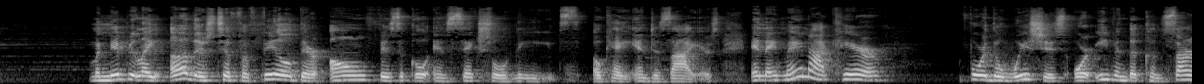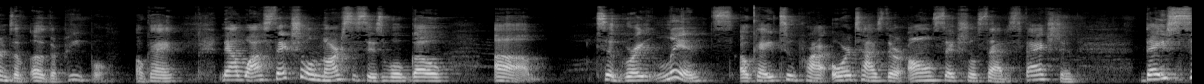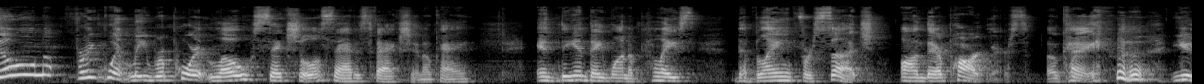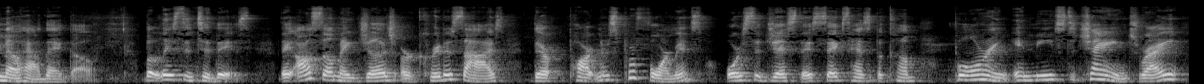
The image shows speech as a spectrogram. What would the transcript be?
manipulate others to fulfill their own physical and sexual needs, okay, and desires. And they may not care for the wishes or even the concerns of other people. Okay. Now, while sexual narcissists will go um, to great lengths, okay, to prioritize their own sexual satisfaction, they soon frequently report low sexual satisfaction, okay? And then they want to place the blame for such on their partners, okay? you know how that goes. But listen to this. They also may judge or criticize their partner's performance or suggest that sex has become boring and needs to change, right?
